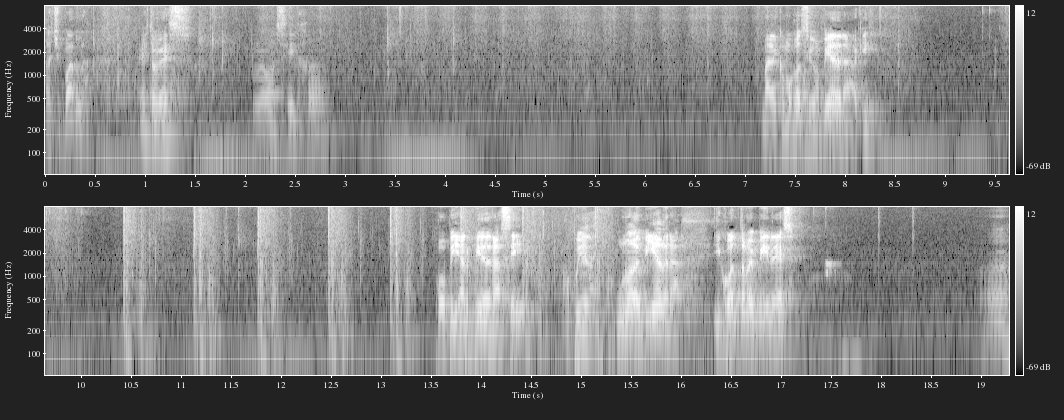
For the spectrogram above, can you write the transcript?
A chuparla. ¿Esto qué es? Una vasija. Vale, ¿cómo consigo piedra? Aquí. ¿Puedo pillar piedra así? Uno de piedra. ¿Y cuánto me pide eso? Ah.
